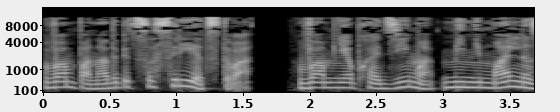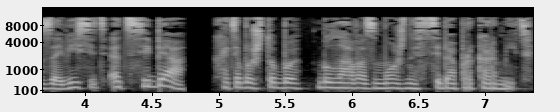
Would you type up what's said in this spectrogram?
вам понадобятся средства. Вам необходимо минимально зависеть от себя, хотя бы чтобы была возможность себя прокормить.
